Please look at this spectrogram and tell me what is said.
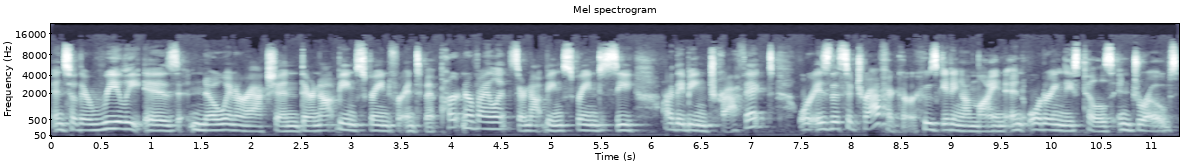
And so there really is no interaction. They're not being screened for intimate partner violence. They're not being screened to see are they being trafficked or is this a trafficker who's getting online and ordering these pills in droves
